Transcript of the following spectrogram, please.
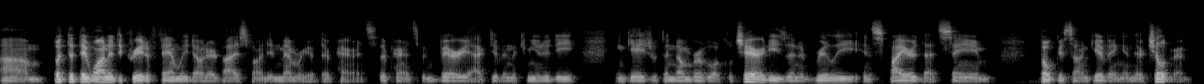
Um, but that they wanted to create a family donor advised fund in memory of their parents. Their parents have been very active in the community, engaged with a number of local charities, and had really inspired that same focus on giving in their children.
